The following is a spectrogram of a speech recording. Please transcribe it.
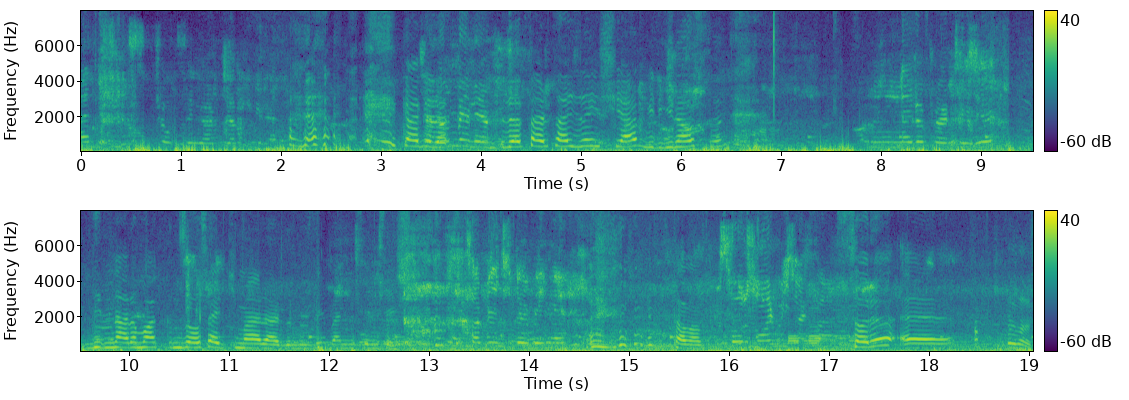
Ben de sizi çok seviyorum canım benim. Kanka Canım benim. röportajda yaşayan bilgin olsun. Röportajı? Birini arama hakkınız olsaydı kimi arardınız diye ben de seni seçtim. Tabii ki de beni. Tamam. Soru sormayacaklar. Soru e, Bu kadar.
